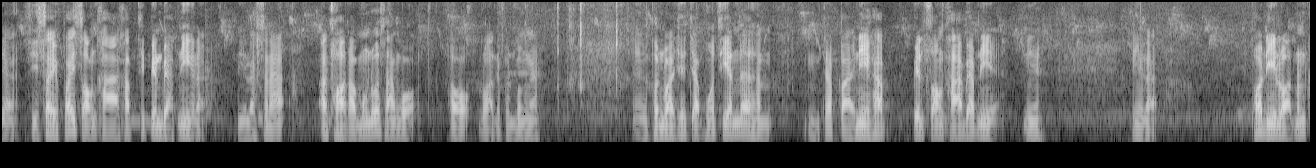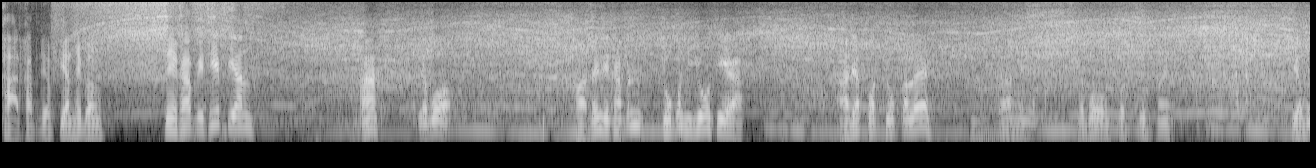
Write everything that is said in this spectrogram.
เนี่ยสีใส่ไฟสองขาครับสีเป็นแบบนี้แหละนี่ลักษณะเอาถอดเอามึงดูสามโบเอาหลอดเพิ่นเบิ่งนะเออเพิ่นว่าจะจับหัวเทียนเด้ท่านจับปลายนี่ครับเป็นสองขาแบบนี้นี่ นี่แหละพอดีหลอดมันขาดครับเดี๋ยวเปลี่ยนให้เบิ่งนี่ครับ วิธีเปลี่ยนอะเดี๋ยวโบถอดได้เลยครับมันจุกมันสิโยงเสียอะเดี๋ยวปลดจุกกันเลยแล้วให้เดี๋ยวโบปลดปุ๊บให้เดี๋ยวโบ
